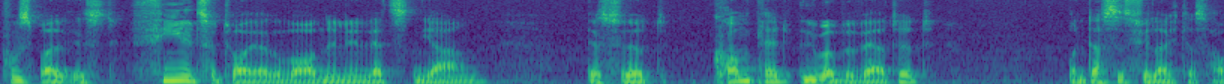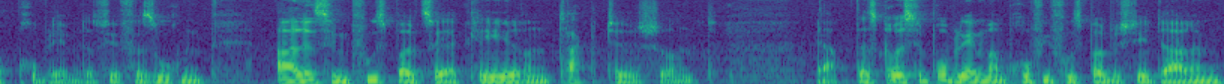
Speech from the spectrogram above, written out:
Fußball ist viel zu teuer geworden in den letzten Jahren. Es wird komplett überbewertet. Und das ist vielleicht das Hauptproblem, dass wir versuchen, alles im Fußball zu erklären, taktisch und Ja, das größte Problem am Profifußball besteht darin,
